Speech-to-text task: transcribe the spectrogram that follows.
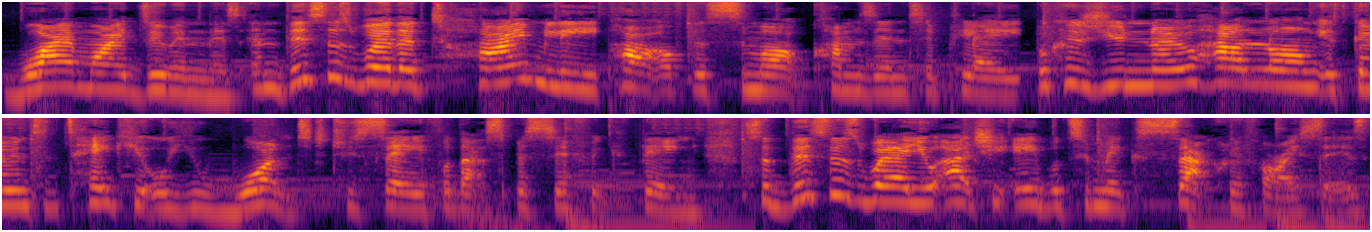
Why am I doing this? And this is where the timely part of the smart comes into play because you know how long it's going to take you or you want to save for that specific thing. So this is where you're actually able to make sacrifices.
